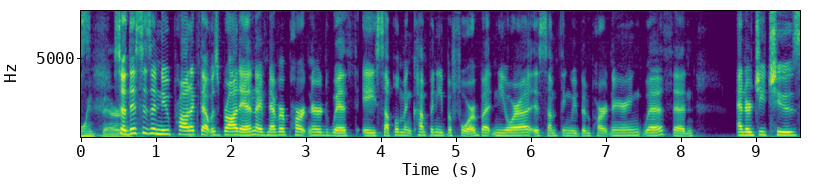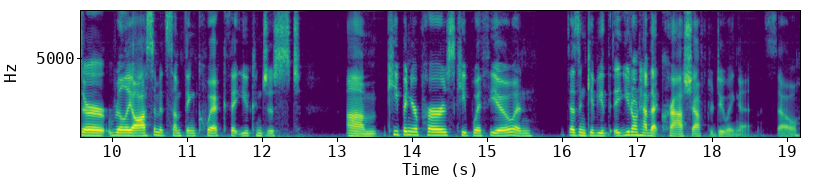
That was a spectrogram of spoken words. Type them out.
point there. So this is a new product that was brought in. I've never partnered with a supplement company before, but Neora is something we've been partnering with, and Energy Chews are really awesome. It's something quick that you can just um, keep in your purse, keep with you, and it doesn't give you you don't have that crash after doing it. So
